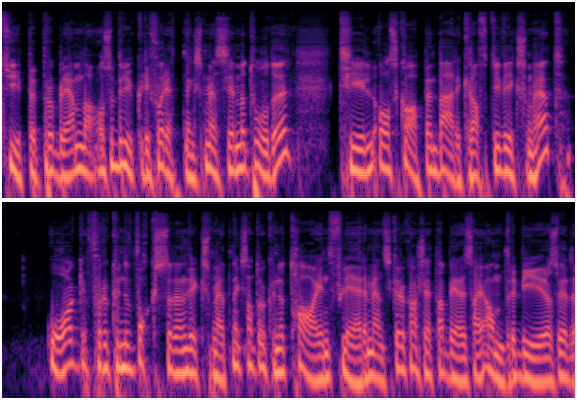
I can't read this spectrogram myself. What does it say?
type problem. Da. Og så bruker de forretningsmessige metoder til å skape en bærekraftig virksomhet. Og for å kunne vokse den virksomheten ikke sant? og kunne ta inn flere mennesker og kanskje etablere seg i andre byer osv.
